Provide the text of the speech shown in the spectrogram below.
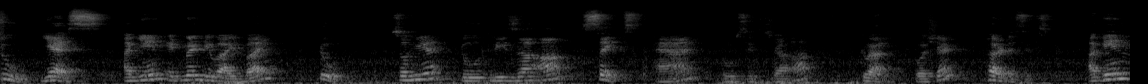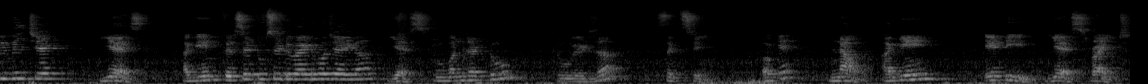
2 yes again it will divide by 2 so here 2 3s are 6 and 2 6 are 12 question 36 again we will check yes again फिर से 2 से डिवाइड हो जाएगा yes 2 1 जा 2 2 8 जा 16 okay now again 18 yes right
